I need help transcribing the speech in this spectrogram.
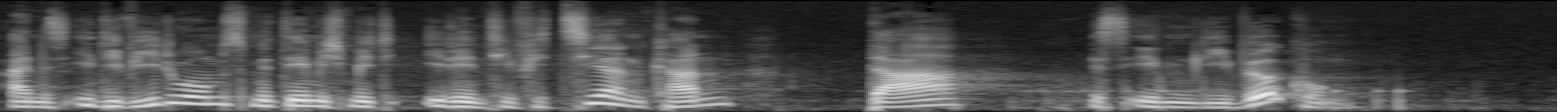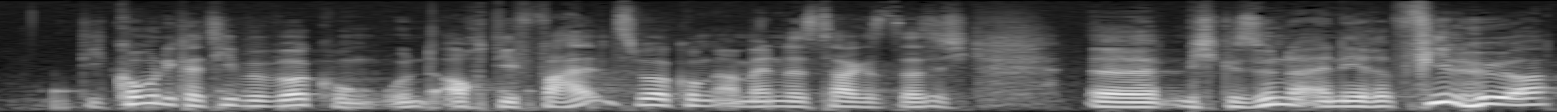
eines Individuums, mit dem ich mich identifizieren kann, da ist eben die Wirkung, die kommunikative Wirkung und auch die Verhaltenswirkung am Ende des Tages, dass ich äh, mich gesünder ernähre, viel höher,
